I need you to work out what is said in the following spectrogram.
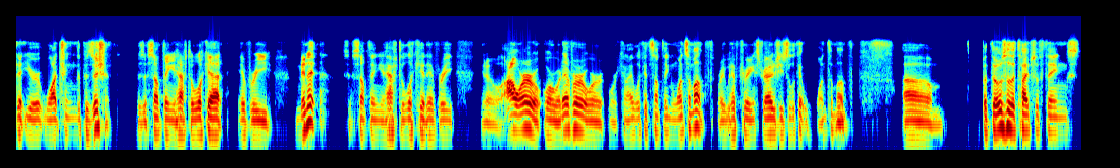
that you're watching the position? Is it something you have to look at every minute? Is it something you have to look at every you know hour or, or whatever or or can i look at something once a month right we have trading strategies to look at once a month um, but those are the types of things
